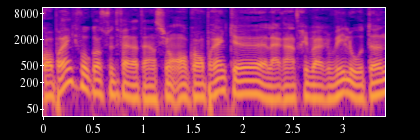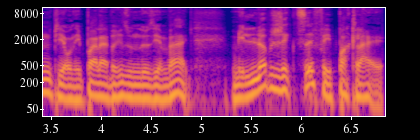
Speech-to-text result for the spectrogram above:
comprend qu'il faut continuer de faire attention. On comprend que la rentrée va arriver l'automne, puis on n'est pas à l'abri d'une deuxième vague. Mais l'objectif est pas clair.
